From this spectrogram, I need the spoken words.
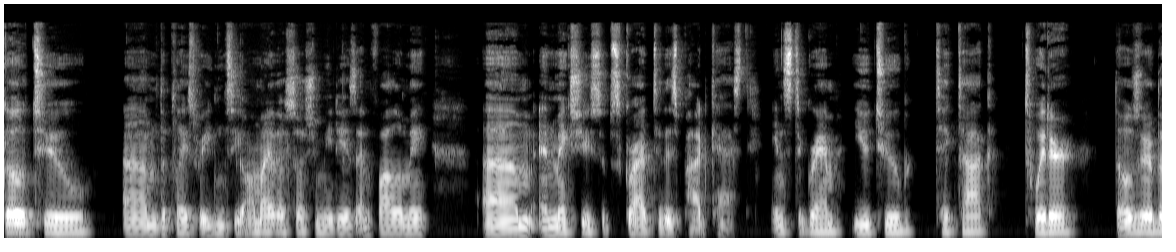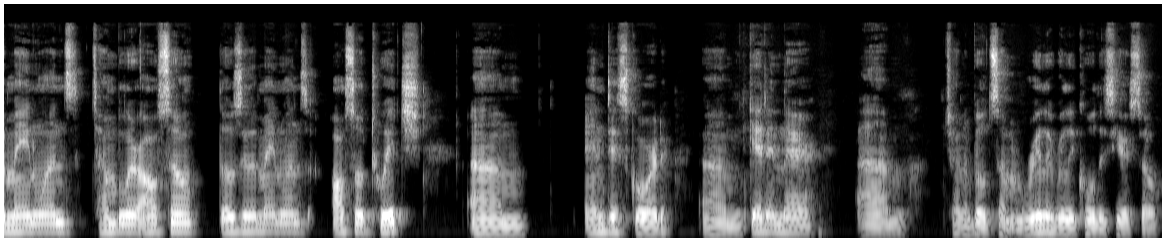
go to um, the place where you can see all my other social medias and follow me. Um, and make sure you subscribe to this podcast Instagram, YouTube, TikTok, Twitter. Those are the main ones. Tumblr, also. Those are the main ones. Also, Twitch um, and Discord. Um, get in there. Um, trying to build something really, really cool this year. So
